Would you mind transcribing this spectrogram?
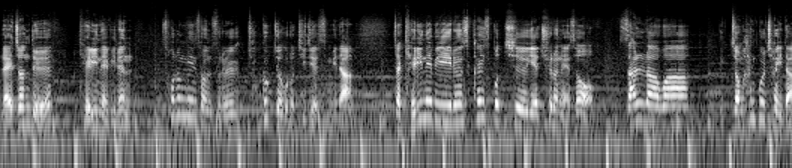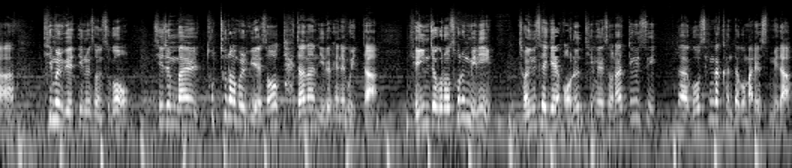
레전드 게리 네빌은 손흥민 선수를 적극적으로 지지했습니다. 자, 게리 네빌은 스카이 스포츠에 출연해서 살라와 득점 한 골 차이다. 팀을 위해 뛰는 선수고 시즌 말 토트넘을 위해서 대단한 일을 해내고 있다. 개인적으로 손흥민이 전 세계 어느 팀에서나 뛸 수 있다고 생각한다고 말했습니다.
